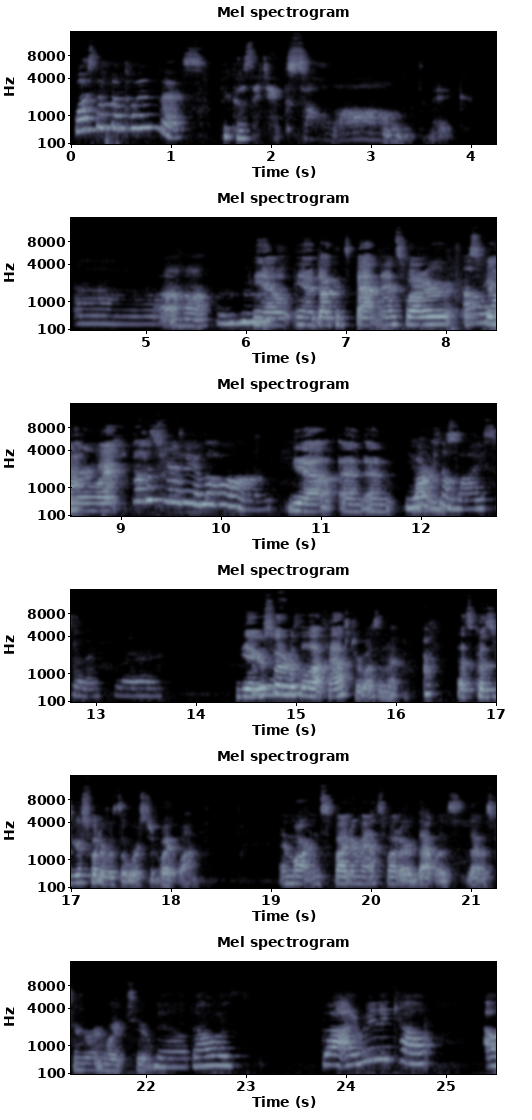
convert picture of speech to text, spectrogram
What's the mental illness? Because they take so long to make. Uh, Uh huh. mhm. You know, you know Duncan's Batman sweater is Oh, yeah. fingering weight. that was really long. Yeah, and and Yours Martin's. on my sweater for. Yeah, your sweater was a lot faster, wasn't it? That's because your sweater was the worsted weight one. And Martin's Spider-Man sweater, that was that was fingering weight too. No, that was. But I really how how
